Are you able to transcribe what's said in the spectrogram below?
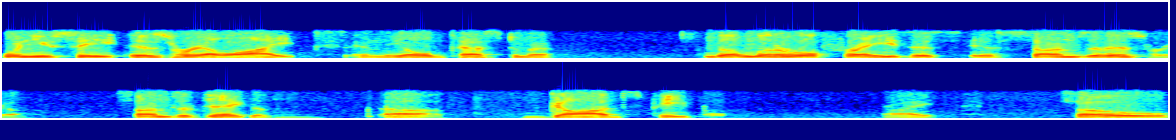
When you see Israelites in the Old Testament, the literal phrase is, is sons of Israel, sons of Jacob, uh, God's people, right? So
